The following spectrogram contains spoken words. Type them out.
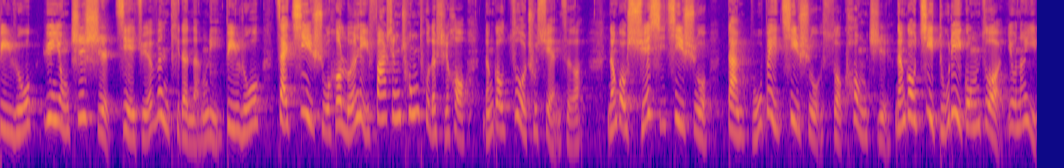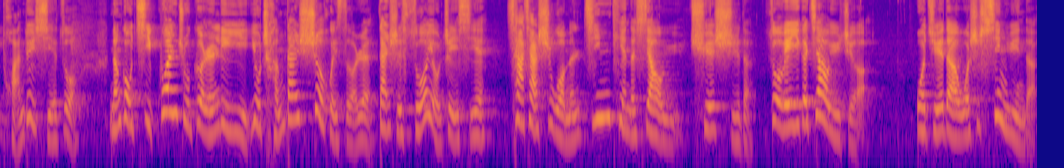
比如运用知识解决问题的能力，比如在技术和伦理发生冲突的时候能够做出选择，能够学习技术但不被技术所控制，能够既独立工作又能以团队协作。能够既关注个人利益又承担社会责任，但是所有这些恰恰是我们今天的教育缺失的。作为一个教育者，我觉得我是幸运的。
